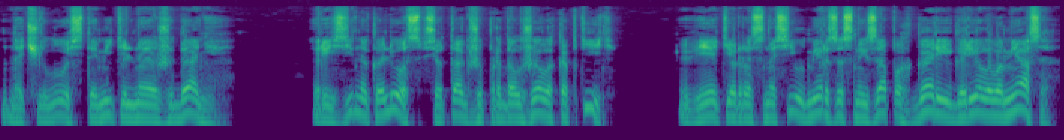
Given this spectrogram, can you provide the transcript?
Началось томительное ожидание. Резина колес все так же продолжала коптить. Ветер разносил мерзостный запах гари и горелого мяса.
